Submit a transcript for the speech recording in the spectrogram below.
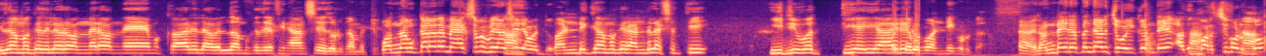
ഇത് നമുക്ക് ഇതിൽ ഒരു ഒന്നര ഒന്നേ മുക്കാൽ ലെവലിൽ നമുക്ക് ഇതിൽ ഫിനാൻസ് ചെയ്ത് കൊടുക്കാൻ പറ്റും. ഒന്നേ മുക്കാൽ വരെ മാക്സിമം ഫിനാൻസ് ചെയ്യാൻ പറ്റും. വണ്ടിക്ക് നമുക്ക് രണ്ട് ലക്ഷത്തി ഇരുപത്തി അയ്യായിരം രൂപ. വണ്ടി കൊടുക്കാം. രണ്ടേ ഇരുപത്തഞ്ചാണ് ചോദിക്കണ്ടേ അത് കുറച്ച് കൊടുക്കും.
